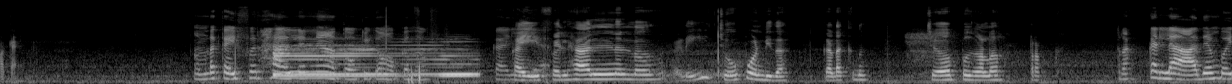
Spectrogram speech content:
ഓക്കെ. നമ്മുടെ കൈഫർ ഹാലിനെ ടോപ്പിക് നോക്കുന്നു കൈ- കൈഫൽ ഹാലിനല്ലോ എടി ചോപ്പ് വണ്ടിതാ കിടക്കുന്നു. ചുവപ്പ് കളർ ട്രക്ക് ട്രക്കല്ല ആദ്യം പോയി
